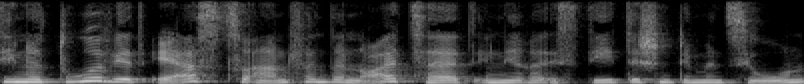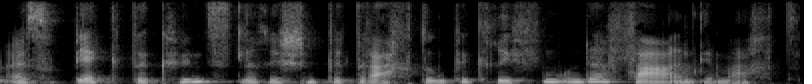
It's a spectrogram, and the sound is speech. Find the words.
die Natur wird erst zu Anfang der Neuzeit in ihrer ästhetischen Dimension als Objekt der künstlerischen Betrachtung begriffen und erfahren gemacht.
